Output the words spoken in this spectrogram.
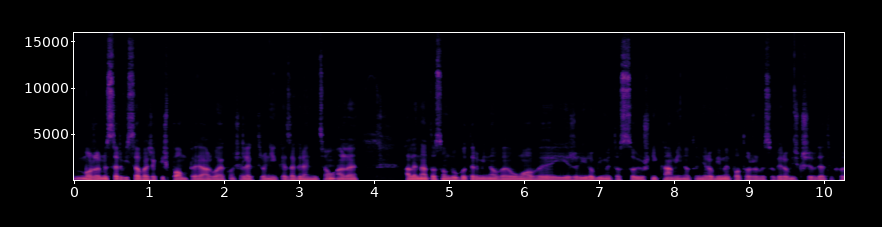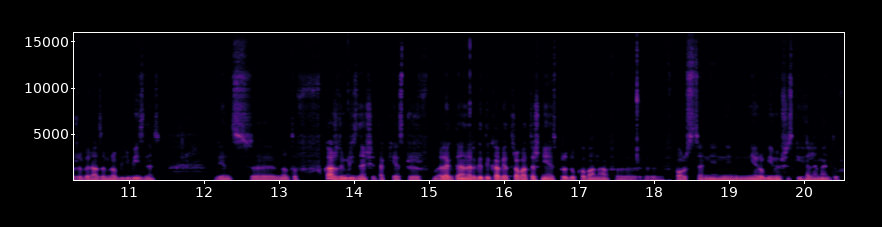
możemy serwisować jakieś pompy albo jakąś elektronikę za granicą, ale, ale na to są długoterminowe umowy i jeżeli robimy to z sojusznikami, no to nie robimy po to, żeby sobie robić krzywdę, tylko żeby razem robić biznes. Więc e, no to w każdym biznesie tak jest. Przecież energetyka wiatrowa też nie jest produkowana w, w Polsce. Nie, nie, nie robimy wszystkich elementów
